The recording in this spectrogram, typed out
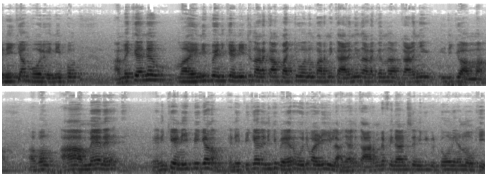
എണീക്കാൻ പോലും ഇനിയിപ്പം അമ്മയ്ക്ക് തന്നെ ഇനിയിപ്പം എനിക്ക് എണീറ്റ് നടക്കാൻ പറ്റുമോ എന്നും പറഞ്ഞ് കരഞ്ഞ് നടക്കുന്ന കരഞ്ഞ് ഇരിക്കും അമ്മ. അപ്പം ആ അമ്മേനെ എനിക്ക് എണീപ്പിക്കണം. എണീപ്പിക്കാൻ എനിക്ക് വേറെ ഒരു വഴിയില്ല. ഞാൻ കാറിന്റെ ഫിനാൻസ് എനിക്ക് കിട്ടുമെന്ന് ഞാൻ നോക്കി.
